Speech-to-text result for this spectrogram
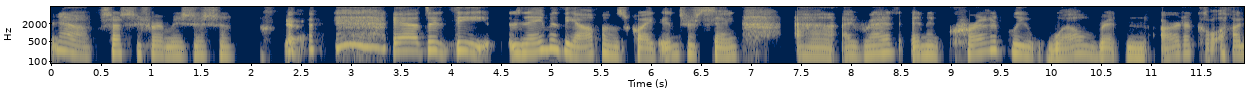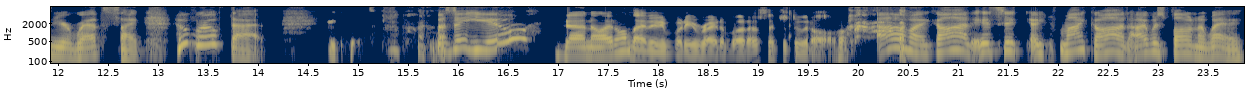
Yeah, especially for a musician. Yeah. yeah, the, the name of the album is quite interesting. Uh, I read an incredibly well written article on your website. Who wrote that? Was it you? yeah no i don't let anybody write about us i just do it all Oh my God. It's a, uh, my God. I was blown away.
